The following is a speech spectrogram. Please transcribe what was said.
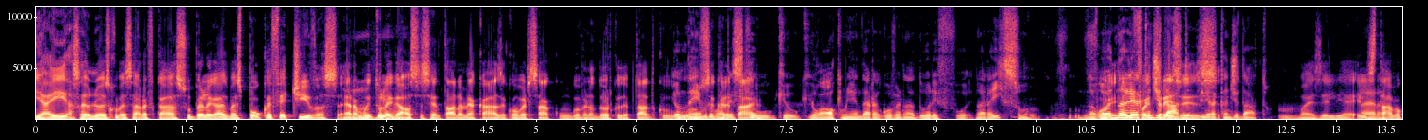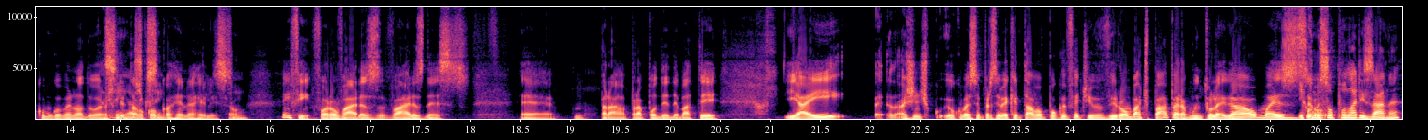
E aí as reuniões começaram a ficar super legais, mas pouco efetivas. Era uhum. muito legal você sentar na minha casa e conversar com o governador, com o deputado, com Eu o lembro secretário. uma vez que o, que, o, Alckmin ainda era governador e foi. Não era isso? Não, Foi, não ele, ele era foi três candidato. vezes. Ele era candidato. Mas ele, ele Era. estava como governador, acho Sim, que ele estava concorrendo à reeleição. Sim. Enfim, foram várias, vários desses é, para poder debater. E aí a gente, eu comecei a perceber que ele estava um pouco efetivo. Virou um bate-papo, era muito legal, mas. E começou a polarizar, né?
